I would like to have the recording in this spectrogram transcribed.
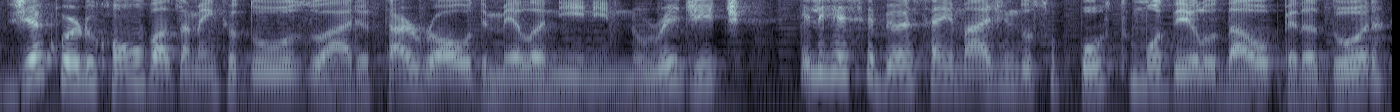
De acordo com o vazamento do usuário Tarrold Melanini no Reddit, ele recebeu essa imagem do suposto modelo da operadora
